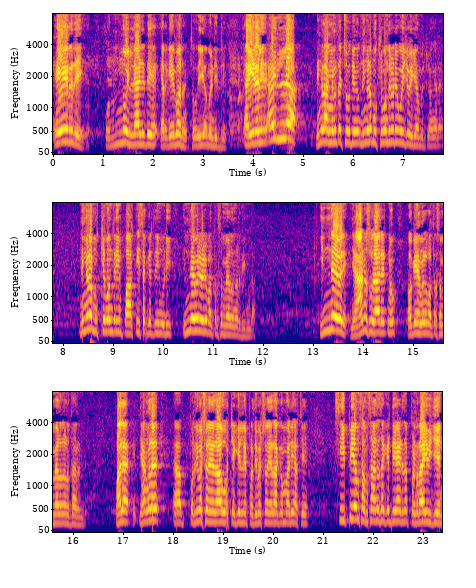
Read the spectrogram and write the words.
ഏറുതേ ഒന്നും ഇല്ലാഞ്ഞിട്ട് ഇറങ്ങിയേക്കാണ് ചോദിക്കാൻ വേണ്ടിയിട്ട്. കൈരളി ആ ഇല്ല. നിങ്ങൾ അങ്ങനത്തെ ചോദ്യങ്ങൾ നിങ്ങളുടെ മുഖ്യമന്ത്രിയോട് പോയി ചോദിക്കാൻ പറ്റും അങ്ങനെ? നിങ്ങളുടെ മുഖ്യമന്ത്രിയും പാർട്ടി സെക്രട്ടറിയും കൂടി ഇന്നേവരെ ഒരു പത്രസമ്മേളനം നടത്തിയിട്ടുണ്ടോ? ഇന്നേവരെ ഞാനും സുധാരേട്ടനും ഒക്കെ ഞങ്ങൾ പത്രസമ്മേളനം നടത്താറുണ്ട്. പല ഞങ്ങൾ പ്രതിപക്ഷ നേതാവ് ഒറ്റയ്ക്കല്ലേ? പ്രതിപക്ഷ നേതാക്കന്മാരെ ചർച്ച സി പി എം സംസ്ഥാന സെക്രട്ടറി ആയിരുന്ന പിണറായി വിജയൻ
